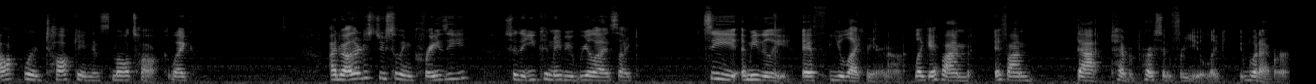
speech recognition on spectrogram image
awkward talking and small talk. Like. I'd rather just do something crazy so that you can maybe realize like see immediately if you like me or not. Like if I'm if I'm that type of person for you, like whatever.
